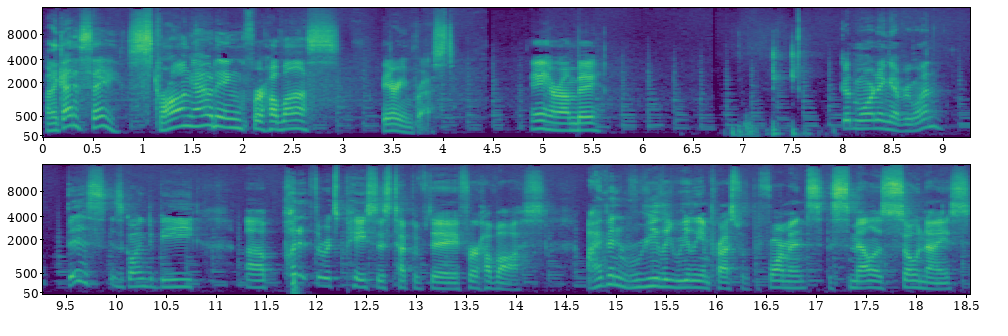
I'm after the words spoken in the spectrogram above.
but I gotta say, strong outing for Hawas. Very impressed. Hey, Harambe. Good morning, everyone. This is going to be a put it through its paces type of day for Hawas. I've been really, really impressed with the performance. The smell is so nice.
